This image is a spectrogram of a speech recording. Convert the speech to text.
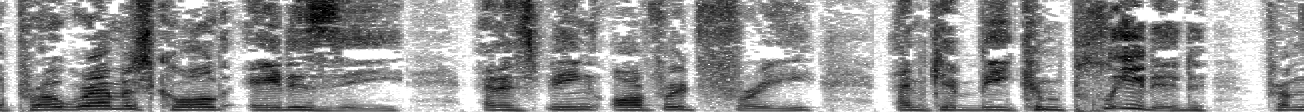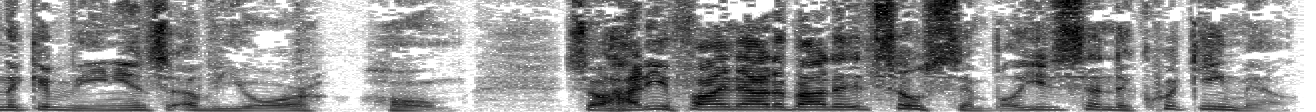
The program is called A to Z, and it's being offered free and can be completed from the convenience of your home. So, how do you find out about it? It's so simple. You just send a quick email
